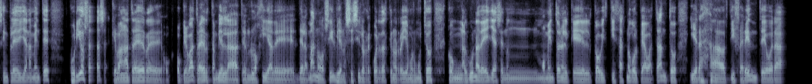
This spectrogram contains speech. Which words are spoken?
simple y llanamente, curiosas que van a traer eh, o, que va a traer también la tecnología de, la mano. Silvia, no sé si lo recuerdas que nos reíamos mucho con alguna de ellas en un momento en el que el COVID quizás no golpeaba tanto y era diferente o era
